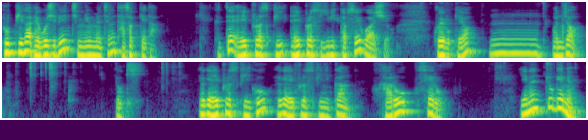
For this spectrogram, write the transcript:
부피가 150인 직육면체는 5개다. 그때 A 플러스 B, A 플러스 2B 값을 구하시오. 구해볼게요. 음, 먼저 여기 여기 a 플러스 b고 여기 a 플러스 b니까 가로 세로 얘는 쪼개면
